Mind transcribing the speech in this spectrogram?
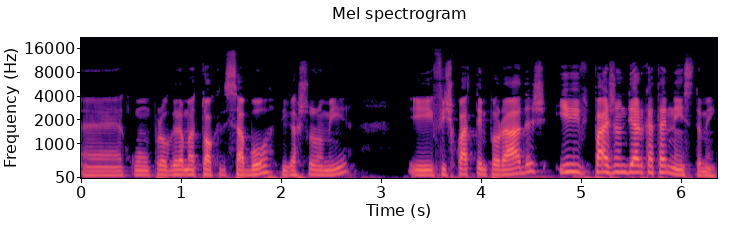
é, com o programa Toque de Sabor, de gastronomia. E fiz quatro temporadas. E página do Diário Catarinense também.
